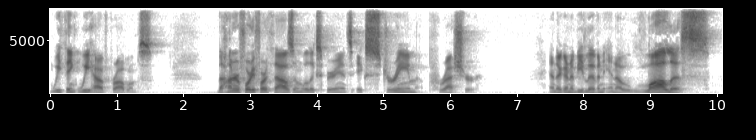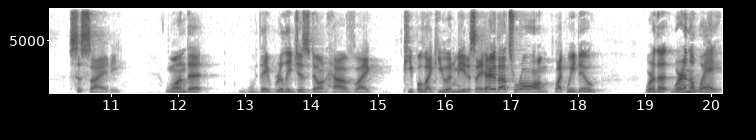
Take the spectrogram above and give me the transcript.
we think we have problems. The 144,000 will experience extreme pressure. And they're going to be living in a lawless society, one that they really just don't have like people like you and me to say, "Hey, that's wrong," like we do. We're the we're in the way.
